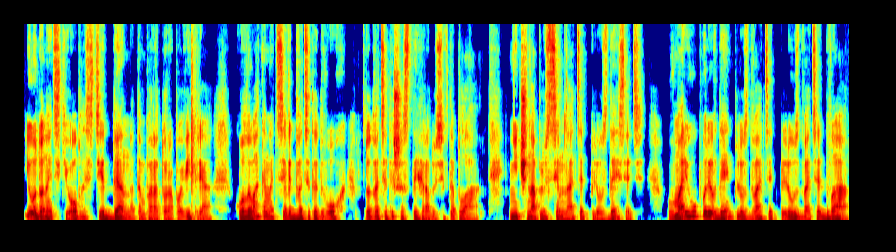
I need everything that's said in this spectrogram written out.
і у Донецькій області денна температура повітря коливатиметься від 22 до 26 градусів тепла, нічна плюс 17 плюс 10. В Маріуполі в день плюс 20 плюс 22,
